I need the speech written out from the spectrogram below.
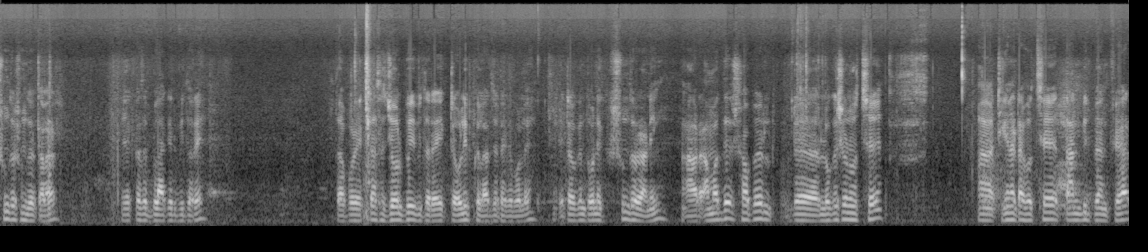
সুন্দর সুন্দর কালার একটা আছে ব্ল্যাকের ভিতরে। তারপরে একটা আছে জলপাইয়ের ভিতরে, একটা অলিভ কালার যেটাকে বলে। এটাও কিন্তু অনেক সুন্দর রানিং আর আমাদের শপের লোকেশন হচ্ছে ঠিকানাটা হচ্ছে Tanvir pant fair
